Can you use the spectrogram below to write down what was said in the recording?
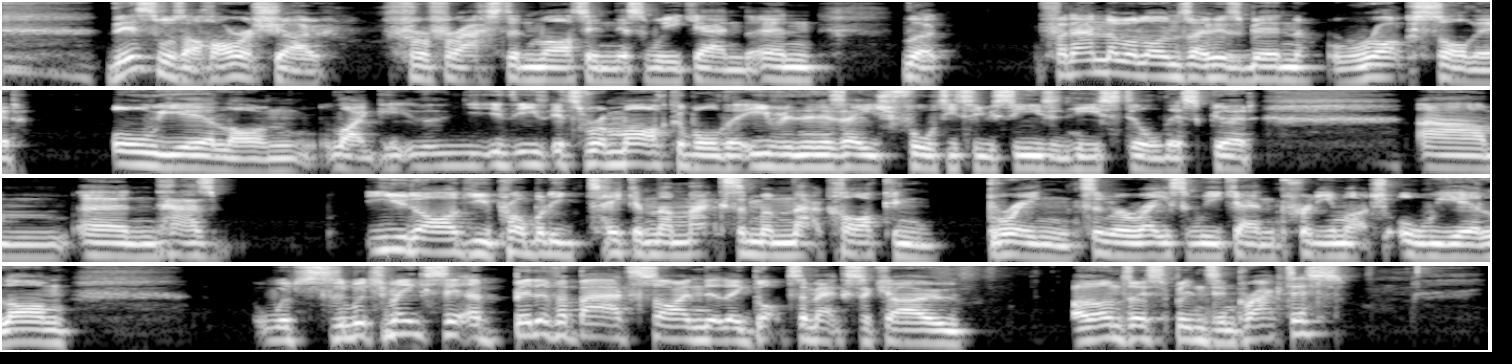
this was a horror show for, for Aston Martin this weekend. And look, Fernando Alonso has been rock solid all year long. Like it's remarkable that even in his age 42 season, he's still this good, um, and has you'd argue probably taken the maximum that car can bring to a race weekend pretty much all year long which which makes it a bit of a bad sign that they got to Mexico. Alonso spins in practice.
